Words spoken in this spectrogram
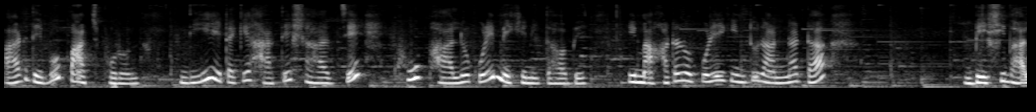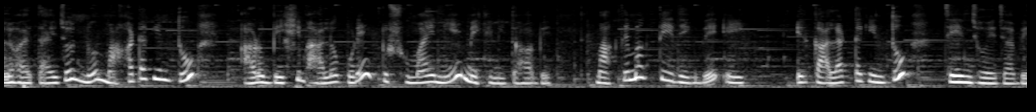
আর দেব পাঁচ ফোড়ন। দিয়ে এটাকে হাতের সাহায্যে খুব ভালো করে মেখে নিতে হবে। এই মাখাটার ওপরেই কিন্তু রান্নাটা বেশি ভালো হয়। তাই জন্য মাখাটা কিন্তু আরও বেশি ভালো করে একটু সময় নিয়ে মেখে নিতে হবে। মাখতে মাখতেই দেখবে এই, এর কালারটা কিন্তু চেঞ্জ হয়ে যাবে।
